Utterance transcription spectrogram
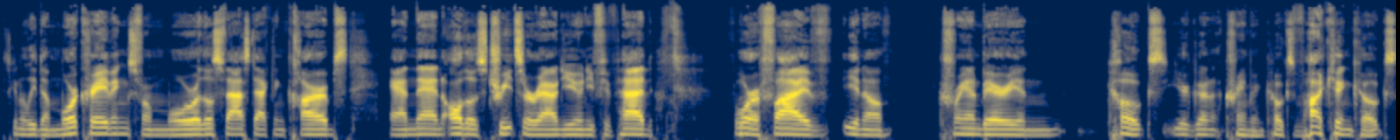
It's going to lead to more cravings for more of those fast acting carbs and then all those treats are around you. And if you've had four or five you know cranberry and cokes you're going to cranberry and cokes vodka and cokes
